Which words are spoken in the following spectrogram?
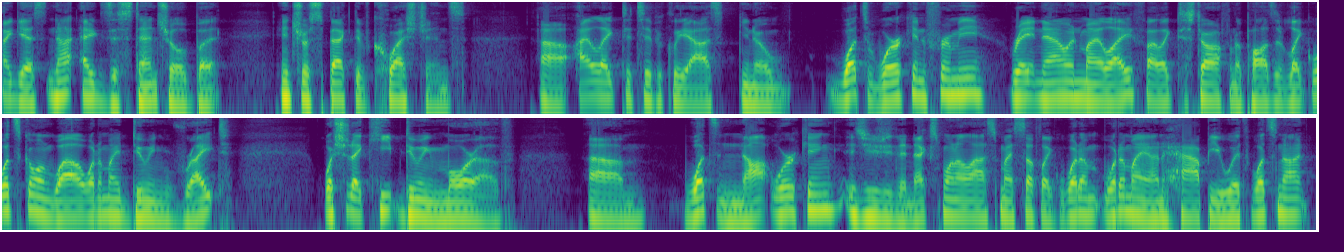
I guess, not existential, but introspective questions. Uh, I like to typically ask, you know, what's working for me right now in my life? I like to start off on a positive, like what's going well? What am I doing right? What should I keep doing more of? Um, what's not working is usually the next one I'll ask myself like what am what am I unhappy with? What's not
